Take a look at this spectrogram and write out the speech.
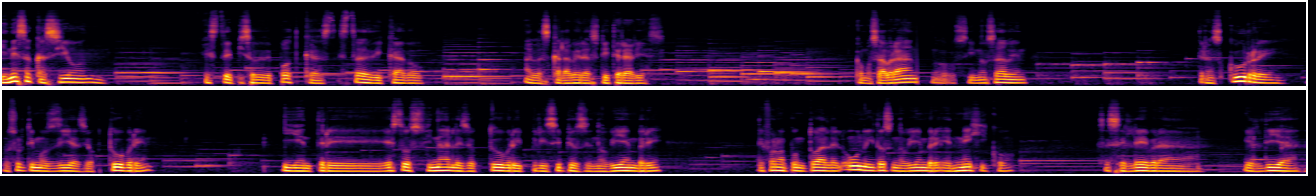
Y en esta ocasión, este episodio de podcast está dedicado a las calaveras literarias. Como sabrán, o si no saben, transcurre los últimos días de octubre y entre estos finales de octubre y principios de noviembre de forma puntual, el 1 y 2 de noviembre en México se celebra el Día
